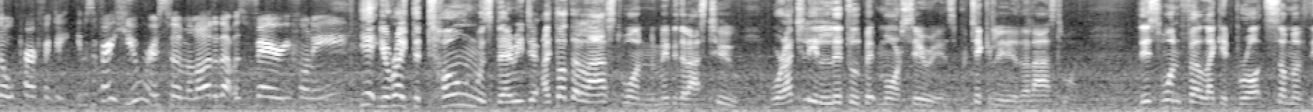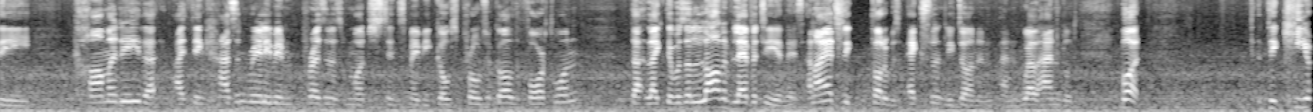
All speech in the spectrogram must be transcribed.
so perfectly. It was a very humorous film. A lot of that was very funny. Yeah, you're right. The tone was very. Di- I thought the last one, maybe the last two, were actually a little bit more serious, particularly the last one. This one felt like it brought some of the comedy that I think hasn't really been present as much since maybe Ghost Protocol, the fourth one. That like there was a lot of levity in this, and I actually thought it was excellently done and, and well handled. But the key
